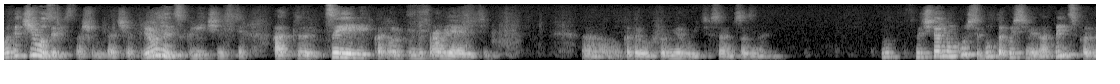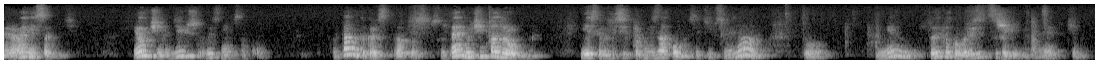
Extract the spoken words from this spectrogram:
Вот от чего зависит ваша удача? От природной цикличности, от э, целей, которых вы направляете, э, которые вы формируете в своем сознании. Вот на четвертом курсе был такой семинар «Принцип формирования событий». Я очень надеюсь, что вы с ним знакомы. Вот там мы как раз этот вопрос обсуждаем очень подробно. Если вы до сих пор не знакомы с этим семинаром, то мне стоит такое выразить сожаление на эту тему.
